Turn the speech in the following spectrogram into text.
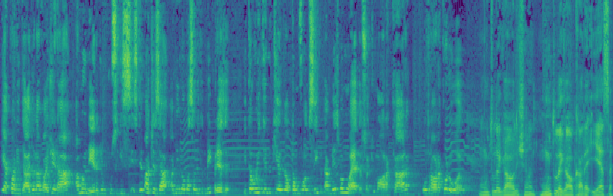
e a qualidade ela vai gerar a maneira de eu conseguir sistematizar a minha inovação dentro da minha empresa. Então eu entendo que nós estamos falando sempre da mesma moeda, só que uma hora cara, outra hora coroa. Muito legal, Alexandre. Muito legal, cara. E essa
